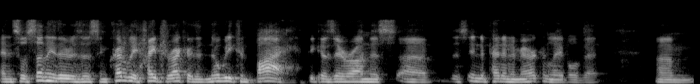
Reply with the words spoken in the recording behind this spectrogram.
and so suddenly there was this incredibly hyped record that nobody could buy because they were on this uh, this independent American label that um,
